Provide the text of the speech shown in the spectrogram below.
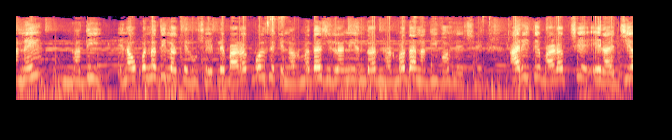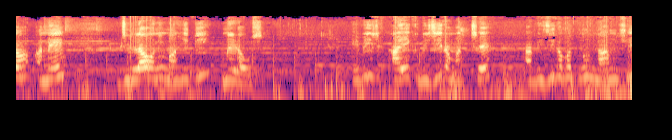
અને નદી, એના ઉપર નદી લખેલું છે. એટલે બાળક બોલશે કે નર્મદા જિલ્લાની અંદર નર્મદા નદી વહે છે. આ રીતે બાળક છે એ રાજ્ય અને જિલ્લાઓની માહિતી મેળવશે. એવી જ આ એક બીજી રમત છે. આ બીજી રમતનું નામ છે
